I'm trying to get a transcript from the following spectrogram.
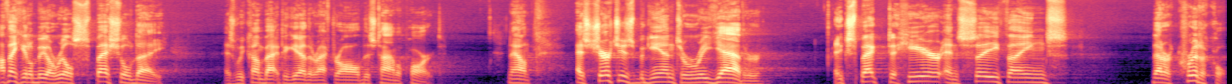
I think it'll be a real special day as we come back together after all this time apart. Now, as churches begin to regather, expect to hear and see things that are critical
